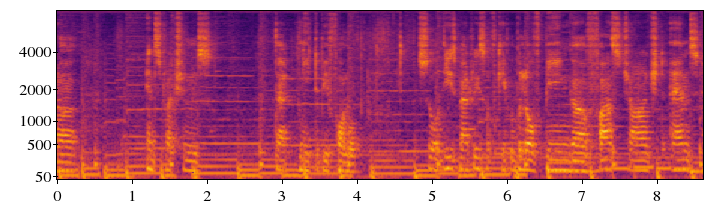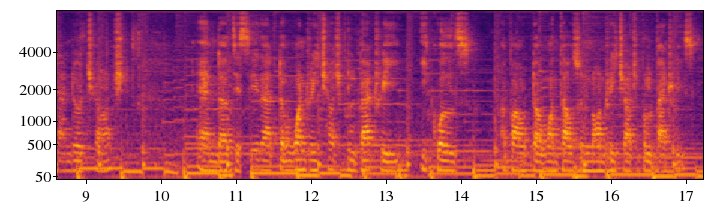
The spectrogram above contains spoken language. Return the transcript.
uh, instructions that need to be followed. So these batteries are capable of being uh, fast charged and standard charged and uh, they say that uh, one rechargeable battery equals about uh, 1000 non-rechargeable batteries.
